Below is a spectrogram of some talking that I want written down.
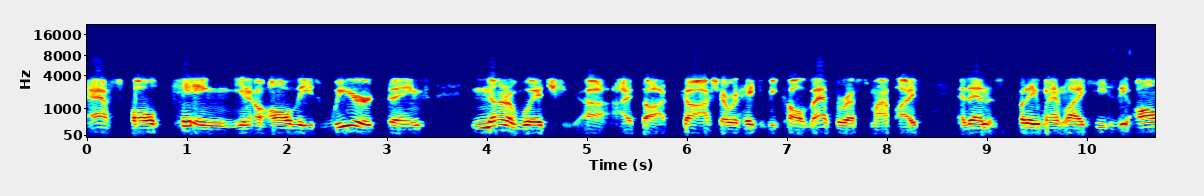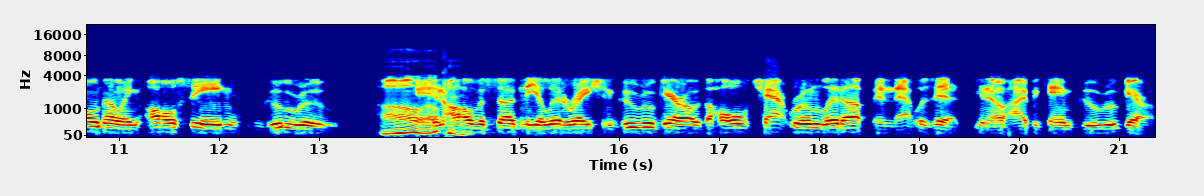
Asphalt King, you know, all these weird things, none of which uh, I thought, gosh, I would hate to be called that the rest of my life. And then somebody went like, he's the all knowing, all seeing guru. Oh, and okay. all of a sudden, the alliteration, Guru Garo, the whole chat room lit up, and that was it. You know, I became Guru Garrow.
